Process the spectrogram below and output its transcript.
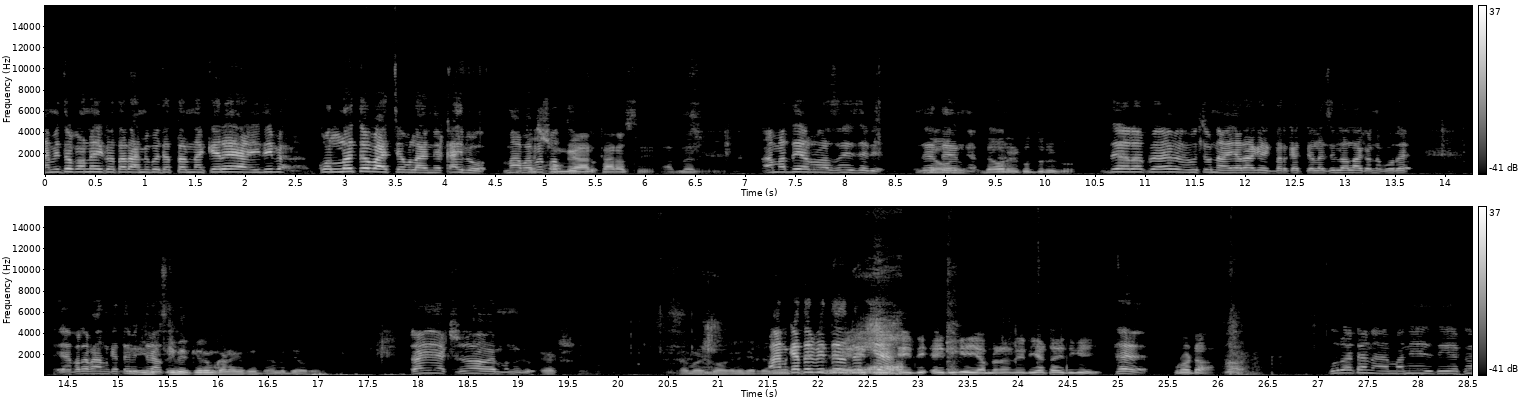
আমি তো কোনো এই কথাটা আমি কইতাম না। কে রে এদি করলই তো বাচ্চা বলে খাইব। মা বাবা আর কার আছে আপনার? আমাদের আছে এই সাইডে যে দেওরের দেওরের কদ্দুর হইব। দেওয়ার প্রায় হইতো না এর আগে একবার কাটতে লাগছিল লাগানো পরে। এরপরে ধান খেতে ভিতরে আছে। এবার কিরম কাটা গেছে ধানের দেওয়ারে? প্রায় একশো মনে হইল একশো। ধান খেতের ভিতরে দুইটা এইদিকেই আপনার এরিয়াটা এইদিকেই। হ্যাঁ। পুরাটা। পুরাটা না মানে এদিকে একটা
